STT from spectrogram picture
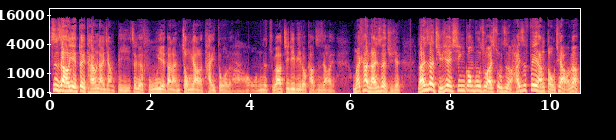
制造业对台湾来讲，比这个服务业当然重要了太多了啊！我们的主要 GDP 都靠制造业。我们来看蓝色曲线，蓝色曲线新公布出来数字还是非常陡峭，有没有？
